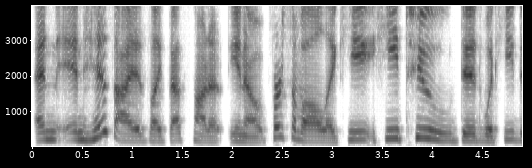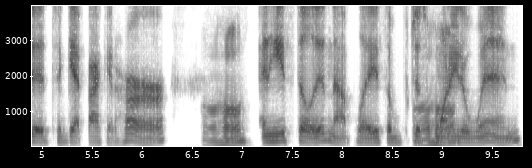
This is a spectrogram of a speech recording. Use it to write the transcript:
And in his eyes like that's not a you know first of all like he he too did what he did to get back at her uh-huh and he's still in that place of just Uh-huh. wanting to win.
